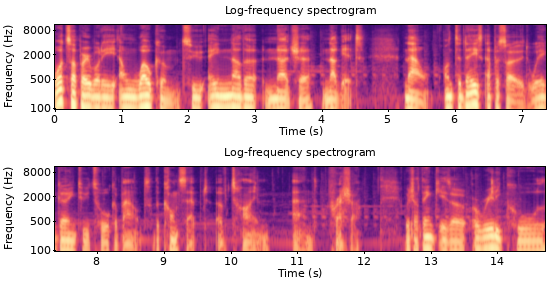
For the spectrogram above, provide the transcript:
What's up, everybody, and welcome to another Nurture Nugget. Now, on today's episode, we're going to talk about the concept of time and pressure, which I think is a, a really cool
